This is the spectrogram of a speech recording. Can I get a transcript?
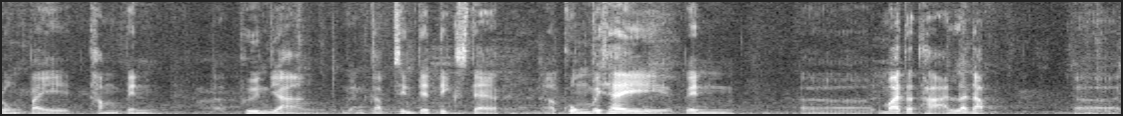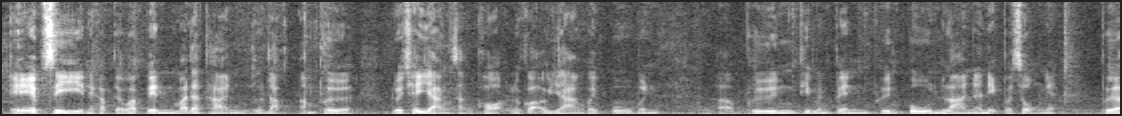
ลงไปทำเป็นพื้นยางเหมือนกับซินเทติกแต่คงไม่ใช่เป็นมาตรฐานระดับ AFC นะครับแต่ว่าเป็นมาตรฐานระดับอำเภอ โดยใช้ยางสังเคราะห์แล้วก็เอายางไปปูบนพื้นที่มันเป็นพื้นปูนลานอเนกประสงค์เนี่ยเพื่อ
